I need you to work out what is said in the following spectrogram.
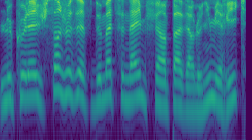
Le collège Saint-Joseph de Matzenheim fait un pas vers le numérique.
